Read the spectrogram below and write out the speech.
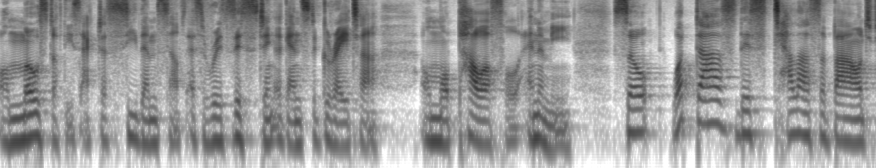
or most of these actors see themselves as resisting against a greater or more powerful enemy. So, what does this tell us about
